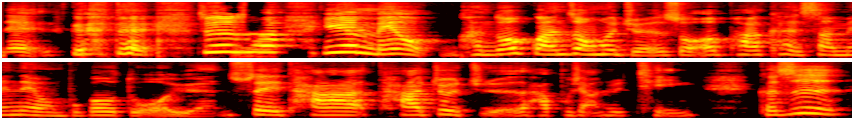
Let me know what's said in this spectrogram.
对 对，就是说，因为没有很多观众会觉得说，哦，Podcast 上面内容不够多元，所以他他就觉得他不想去听。可是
